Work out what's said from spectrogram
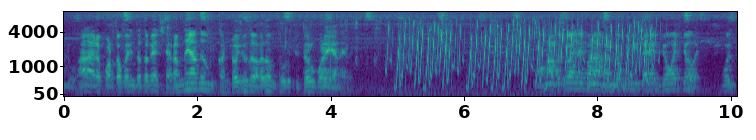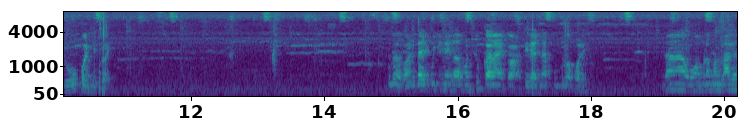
ડોહાને હારે પડતો કરીને તો શરમ નહીં આવતો? હું ઘંટો છું તો હવે તો થોડું ચૂતરવું પડે હવે. તો જોઈ નહીં પણ આ વંડો કોઈ દરેક જોવો જ જો હોય જોવું પડશે તો અડધી રાતના કૂદવા પડે. હમણાં મને લાગે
